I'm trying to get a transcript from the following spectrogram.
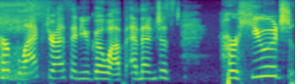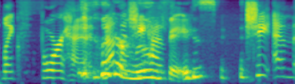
her black dress and you go up and then just her huge like forehead like not her she moon has face. she and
